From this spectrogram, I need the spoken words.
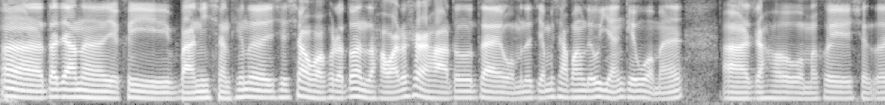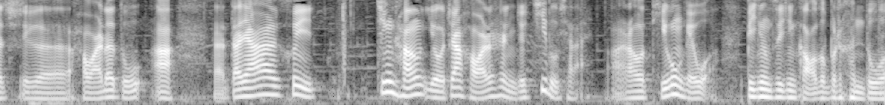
呃，大家呢也可以把你想听的一些笑话或者段子、好玩的事儿哈，都在我们的节目下方留言给我们啊，然后我们会选择这个好玩的读啊。呃，大家会。经常有这样好玩的事你就记录下来啊，然后提供给我。毕竟最近稿子不是很多。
